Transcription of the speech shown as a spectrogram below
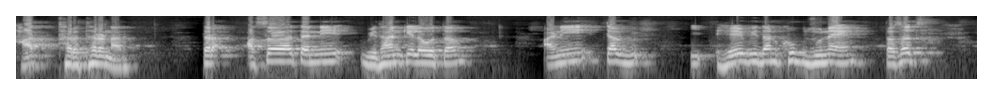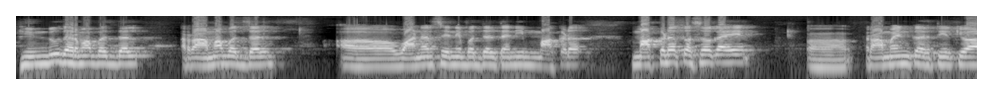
हात थरथरणार. तर असं त्यांनी विधान केलं होतं. आणि त्या हे विधान खूप जुनं आहे तसंच हिंदू धर्माबद्दल रामाबद्दल वानरसेनेबद्दल त्यांनी माकडं माकडं कसं काय रामायण करतील किंवा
